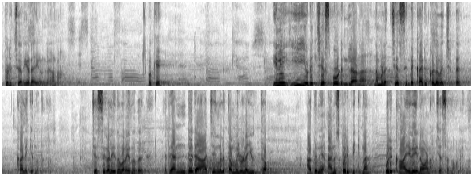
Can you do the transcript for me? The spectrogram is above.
ഇതൊരു ചെറിയ ഡയഗണലാണ് കേട്ടോ ഓക്കെ? ഇനി ഈ ഒരു ചെസ് ബോർഡിലാണ് നമ്മൾ ചെസ്സിന്റെ കരുക്കൾ വെച്ചിട്ട് കളിക്കുന്നത്. ചെസ്സ് കളി എന്ന് പറയുന്നത് രണ്ട് രാജ്യങ്ങൾ തമ്മിലുള്ള യുദ്ധം. അതിനെ അനുസ്മരിപ്പിക്കുന്ന ഒരു കായിക ഇനമാണ് ചെസ് എന്ന് പറയുന്നത്.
